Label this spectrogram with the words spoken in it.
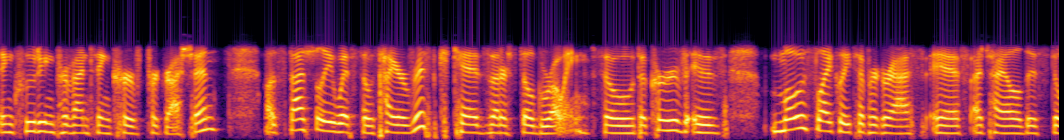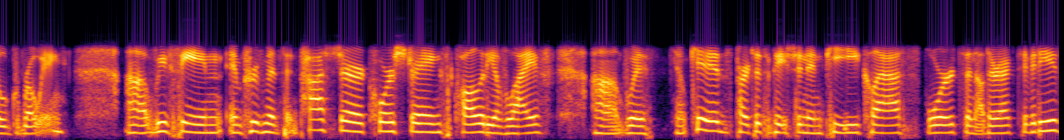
including preventing curve progression, especially with those higher risk kids that are still growing. So the curve is most likely to progress if a child is still growing. Uh, we've seen improvements in posture, core strength, quality of life uh, with you know, kids, participation in PE class, sports, and other activities.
